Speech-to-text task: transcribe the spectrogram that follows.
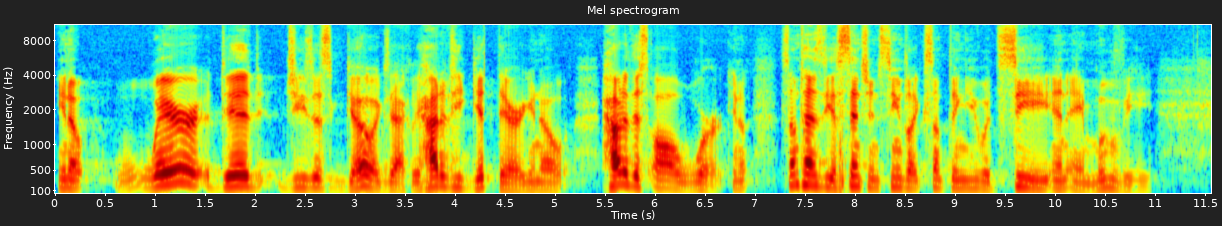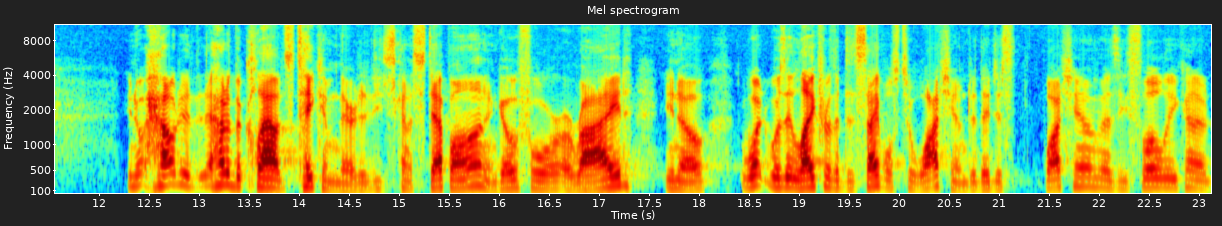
you know, where did Jesus go exactly? How did he get there? You know, how did this all work? You know, sometimes the ascension seems like something you would see in a movie. You know, how did how did the clouds take him there? Did he just kind of step on and go for a ride? You know, what was it like for the disciples to watch him? Did they just watch him as he slowly kind of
